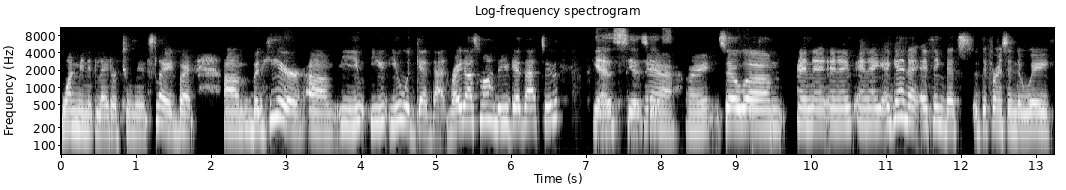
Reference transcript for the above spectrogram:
one minute late or two minutes late? But um, but here, um, you you you would get that, right, Asma? Do you get that too? Yes, yes, yeah, yes. right. So, um, and and I and I again, I, I think that's a difference in the way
